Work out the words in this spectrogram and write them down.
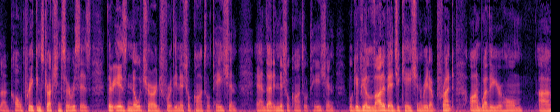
uh, call pre construction services, there is no charge for the initial consultation. And that initial consultation will give you a lot of education right up front on whether your home uh,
